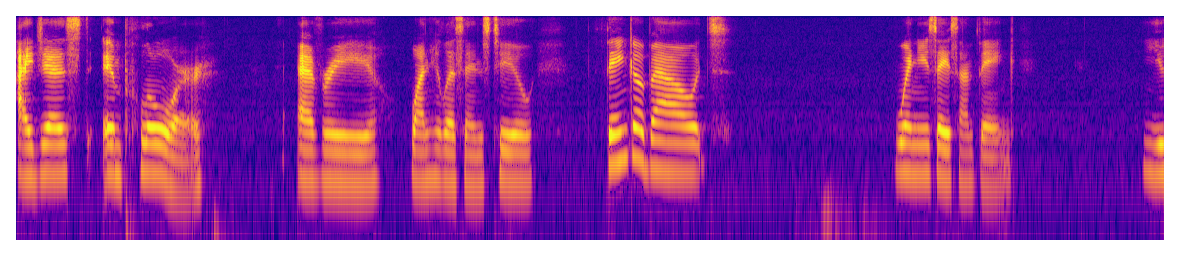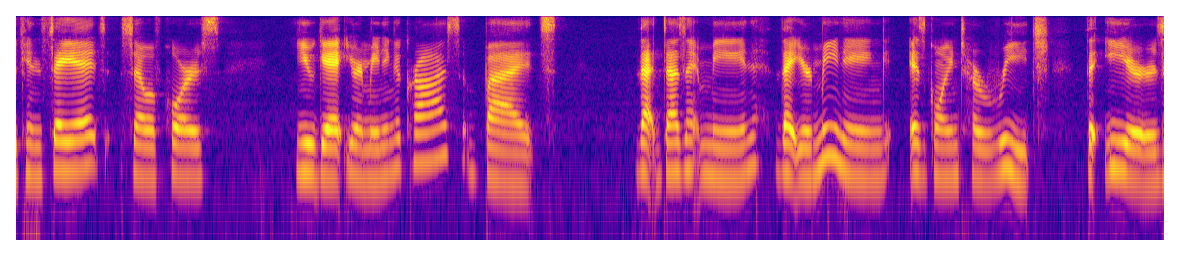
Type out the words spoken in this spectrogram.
I just implore everyone who listens to think about when you say something. You can say it, so of course you get your meaning across, but that doesn't mean that your meaning is going to reach the ears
